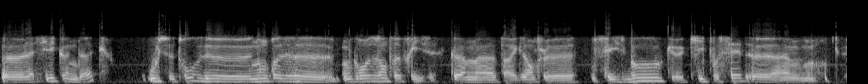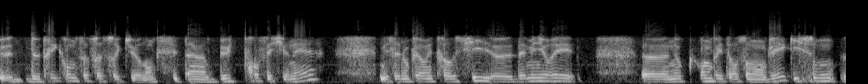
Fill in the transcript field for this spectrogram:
euh, la Silicon Dock où se trouvent de nombreuses euh, grosses entreprises, comme euh, par exemple euh, Facebook, qui possède de très grandes infrastructures. Donc c'est un but professionnel, mais ça nous permettra aussi d'améliorer nos compétences en anglais qui sont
